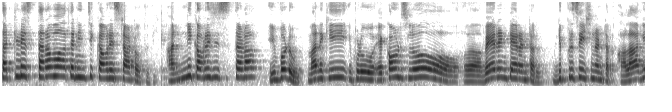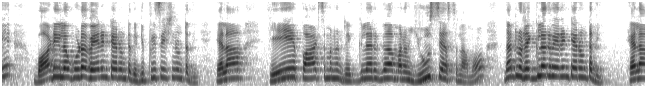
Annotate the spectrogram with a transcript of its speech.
థర్టీ డేస్ తర్వాత నుంచి కవరేజ్ స్టార్ట్ అవుతుంది. అన్ని కవరేజెస్ ఇస్తాడా? ఇవ్వడు. మనకి ఇప్పుడు అకౌంట్స్లో వేర్ అండ్ టేర్ అంటారు. డిప్రిసియేషన్ అంటారు. అలాగే బాడీలో కూడా వేర్ అండ్ టేర్ ఉంటుంది. డిప్రిసియేషన్ ఉంటుంది. ఎలా? ఏ పార్ట్స్ మనం రెగ్యులర్గా మనం యూజ్ చేస్తున్నామో దాంట్లో రెగ్యులర్ వేర్ అండ్ టేర్ ఉంటుంది. ఎలా?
